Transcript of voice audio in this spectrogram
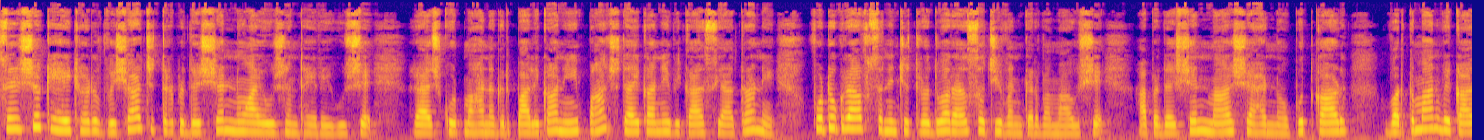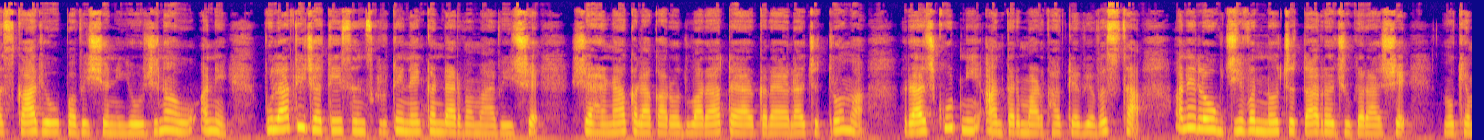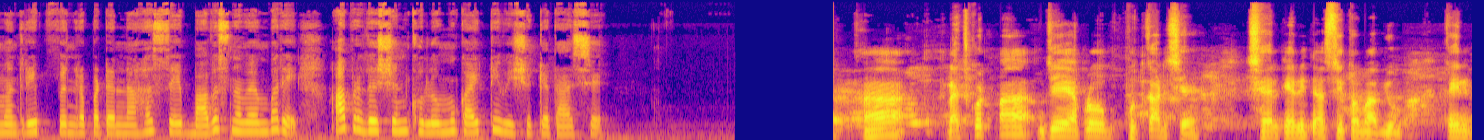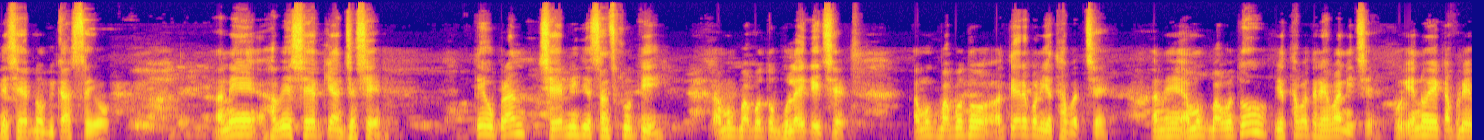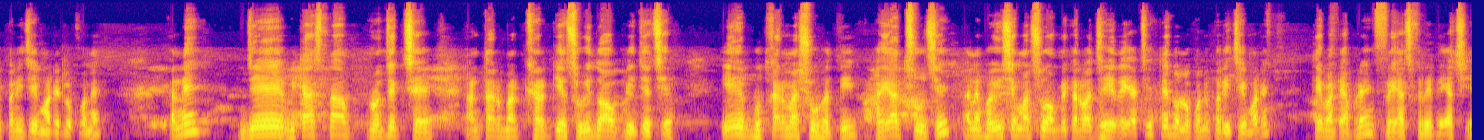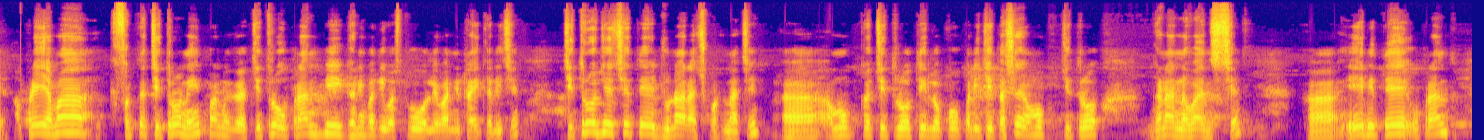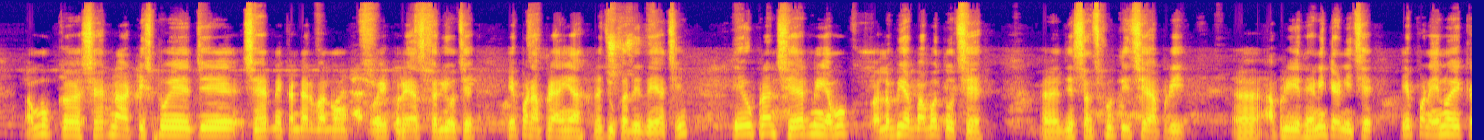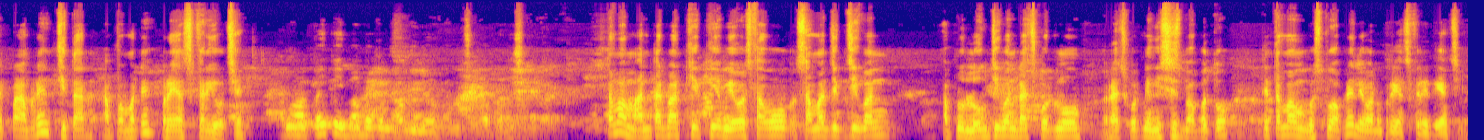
શીર્ષક હેઠળ વિશાળ ચિત્ર પ્રદર્શનનું આયોજન થઈ રહ્યું છે. રાજકોટ મહાનગરપાલિકાની પાંચ દાયકાની વિકાસ યાત્રાને ફોટોગ્રાફ્સ અને ચિત્રો દ્વારા સજીવન કરવામાં આવશે. આ પ્રદર્શનમાં શહેરનો ભૂતકાળ, વર્તમાન વિકાસ કાર્યો, ભવિષ્યની યોજનાઓ અને ભૂલાતી જતી સંસ્કૃતિને કંડારવામાં આવી છે. શહેરના કલાકારો દ્વારા તૈયાર કરાયેલા ચિત્રોમાં રાજકોટની આંતરમાળખાકીય વ્યવસ્થા અને લોકજીવનનો ચિતાર રજૂ કરાશે. મુખ્યમંત્રી ભૂપેન્દ્ર પટેલના હસ્તે બાવીસ નવેમ્બરે આ પ્રદર્શન ખુલ્લું મુકાય તેવી શક્યતા છે. રાજકોટમાં જે આપણો ભૂતકાળ છે, શહેર કેવી રીતે અસ્તિત્વમાં આવ્યું, કઈ રીતે શહેરનો વિકાસ થયો, અને હવે શહેર ક્યાં જશે, તે ઉપરાંત શહેરની જે સંસ્કૃતિ, અમુક બાબતો ભૂલાઈ ગઈ છે. અમુક બાબતો અત્યારે પણ યથાવત છે અને અમુક બાબતો યથાવત રહેવાની છે. તો એનો એક આપણે પરિચય માટે લોકોને. અને જે વિકાસના પ્રોજેક્ટ છે આંતરમાળખાકીય સુવિધાઓ આપણી જે છે, એ ભૂતકાળમાં શું હતી, હયાત શું છે અને ભવિષ્યમાં શું આપણે કરવા જઈ રહ્યા છીએ, તેનો લોકોને પરિચય મળે. તે માટે આપણે પ્રયાસ કરી રહ્યા છીએ. આપણે એમાં ફક્ત ચિત્રો નહીં, પણ ચિત્રો ઉપરાંત બી ઘણી બધી વસ્તુઓ લેવાની ટ્રાય કરી છે. ચિત્રો જે છે તે જૂના રાજકોટના છે. અમુક ચિત્રોથી લોકો પરિચિત હશે, અમુક ચિત્રો ઘણા નવા જ છે. એ રીતે ઉપરાંત અમુક શહેરના આર્ટિસ્ટોએ જે શહેરને કંડારવાનો એક પ્રયાસ કર્યો છે, એ પણ આપણે અહીંયા રજૂ કરી રહ્યા છીએ. એ ઉપરાંત શહેરની અમુક અલભ્ય બાબતો છે જે સંસ્કૃતિ છે આપણી આપણી રહેણીકરણી છે, એ પણ એનો એક પણ આપણે ચિતાર આપવા માટે પ્રયાસ કર્યો છે. કઈ કઈ બાબતોને આવરી લેવામાં આવી છે? તમામ આંતરમાળખાકીય વ્યવસ્થાઓ, સામાજિક જીવન, આપણું લોકજીવન રાજકોટનું, રાજકોટની વિશેષ બાબતો, તે તમામ વસ્તુ આપણે લેવાનો પ્રયાસ કરી રહ્યા છીએ.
